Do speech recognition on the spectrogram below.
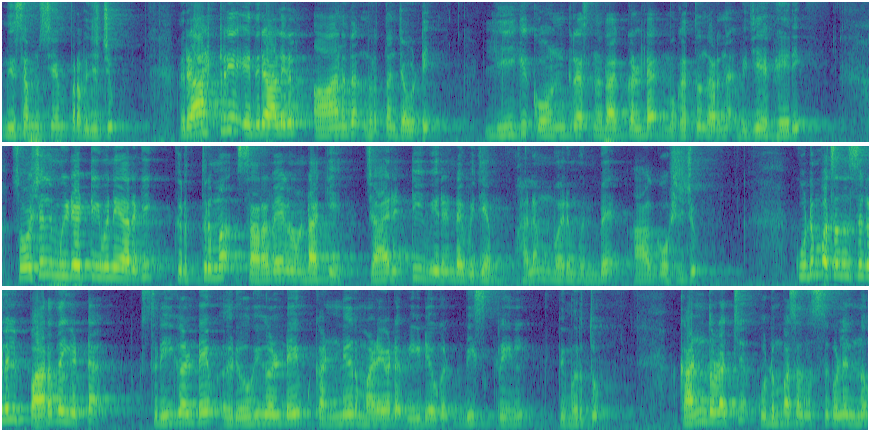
നിസംശയം പ്രവചിച്ചു. രാഷ്ട്രീയ എതിരാളികൾ ആനന്ദ നൃത്തം ചവിട്ടി. ലീഗ് കോൺഗ്രസ് നേതാക്കളുടെ മുഖത്ത് നിറഞ്ഞ വിജയഭേരി. സോഷ്യൽ മീഡിയ ടീമിനെ ഇറക്കി കൃത്രിമ സർവേകളുണ്ടാക്കി ചാരിറ്റി വീരന്റെ വിജയം ഫലം വരും മുൻപേ ആഘോഷിച്ചു. കുടുംബ സദസ്സുകളിൽ പർദ്ദയിട്ട സ്ത്രീകളുടെയും രോഗികളുടെയും കണ്ണീർ മഴയുടെ വീഡിയോകൾ ബി സ്ക്രീനിൽ തിമിർത്തു. കൺതുടച്ച് കുടുംബ സദസ്സുകളിൽ നിന്ന്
